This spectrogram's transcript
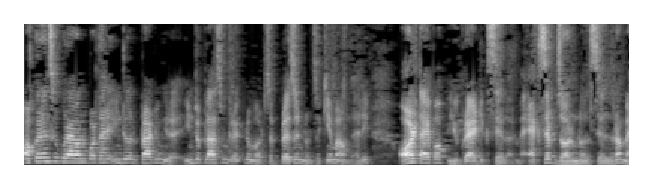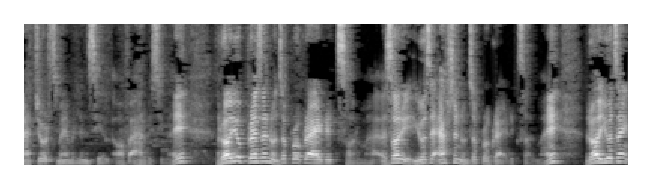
अकरेन्सको कुरा गर्नु पर्दाखेरि इन्टोप्लाज्मिक इन्टोप्लाज्मिक रेक्टोमहरू चाहिँ प्रेजेन्ट हुन्छ। केमा भन्दाखेरि अल टाइप अफ युक्राइटिक सेलहरूमा एक्सेप्ट जर्मिनल सेल र म्याच्योर्स म्यामिलियन सेल अफ आरबिसीमा है। र यो प्रेजेन्ट हुन्छ प्रोक्राइटिक्सहरूमा सरी यो चाहिँ एब्सेन्ट हुन्छ प्रोक्राइटिक्सहरूमा है। र यो चाहिँ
